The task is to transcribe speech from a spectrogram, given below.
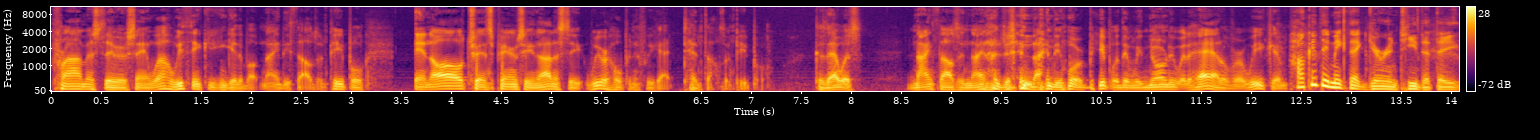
promised they were saying well we think you can get about 90000 people. In all transparency and honesty we were hoping if we got 10000 people because that was 9,990 more people than we normally would have had over a weekend. How could they make that guarantee that they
